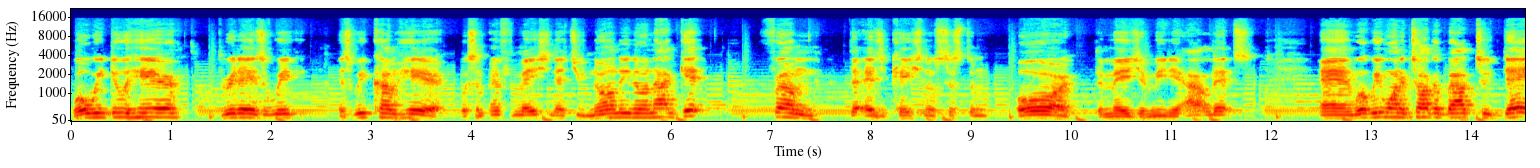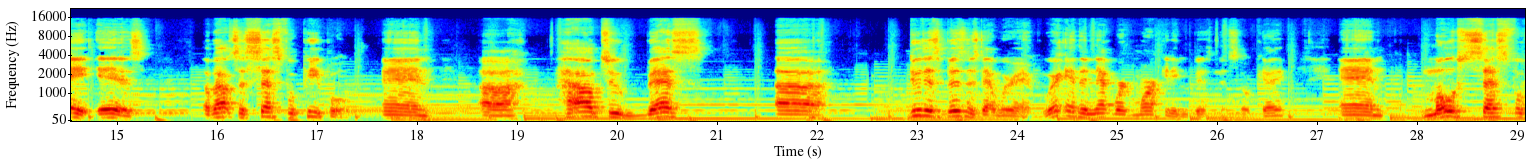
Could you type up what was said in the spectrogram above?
What we do here three days a week is we come here with some information that you normally do not get from the educational system or the major media outlets. And what we want to talk about today is about successful people and uh, how to best uh, do this business that we're in. We're in the network marketing business, okay? And most successful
